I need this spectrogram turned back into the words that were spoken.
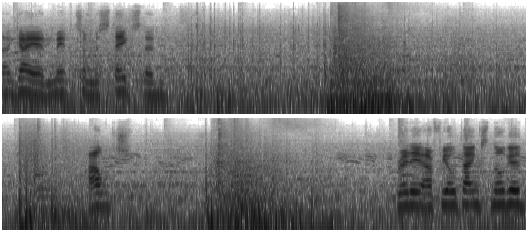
That guy had made some mistakes then. Ouch. Radiator fuel tank's no good.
